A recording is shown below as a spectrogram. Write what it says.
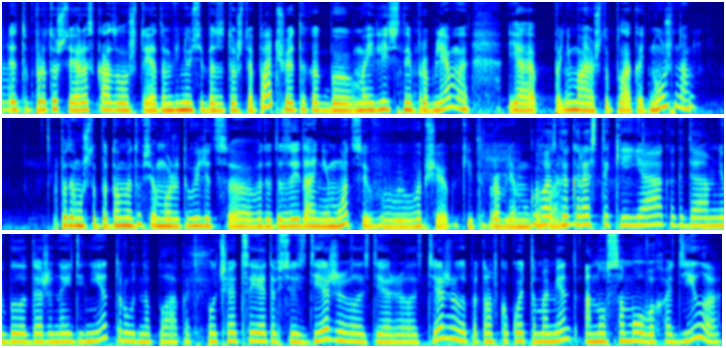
Да. Это про то, что я рассказывала, что я там виню себя за то, что я плачу. Это как бы мои личные проблемы. Я понимаю, что плакать нужно, потому что потом это все может вылиться, вот это заедание эмоций, в вообще какие-то проблемы Вот глобальные. как раз-таки я, когда мне было даже наедине трудно плакать, получается, я это все сдерживала, сдерживала, сдерживала, и потом в какой-то момент оно само выходило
